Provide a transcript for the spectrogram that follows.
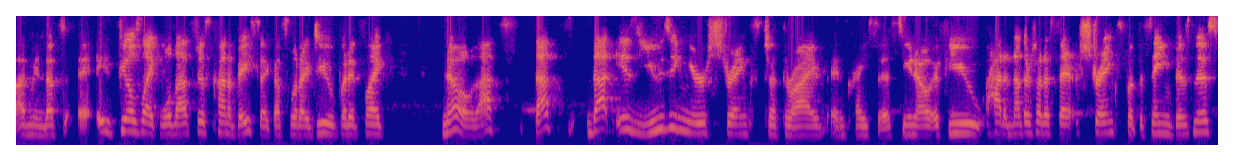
i mean that's it feels like well that's just kind of basic that's what i do but it's like no that's that's that is using your strengths to thrive in crisis you know if you had another set of strengths but the same business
